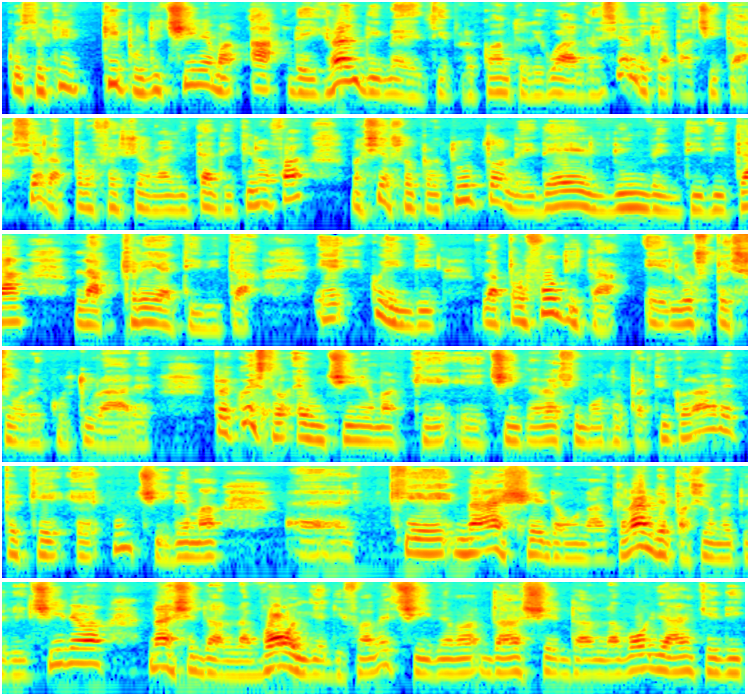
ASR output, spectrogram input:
questo t- tipo di cinema ha dei grandi mezzi per quanto riguarda sia le capacità, sia la professionalità di chi lo fa, ma sia soprattutto le idee, l'inventività, la creatività e quindi la profondità e lo spessore culturale. Per questo è un cinema che eh, ci interessa in modo modo particolare perché è un cinema eh, che nasce da una grande passione per il cinema, nasce dalla voglia di fare cinema, nasce dalla voglia anche di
